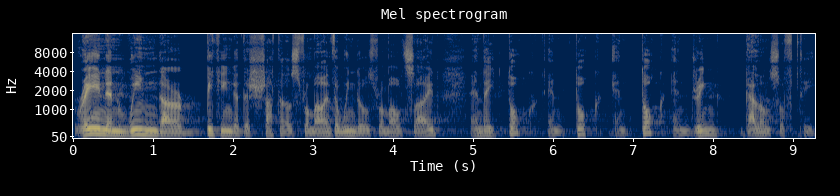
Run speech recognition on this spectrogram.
Rain and wind are beating at the shutters from out, the windows from outside, and they talk and talk and talk and drink gallons of tea.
